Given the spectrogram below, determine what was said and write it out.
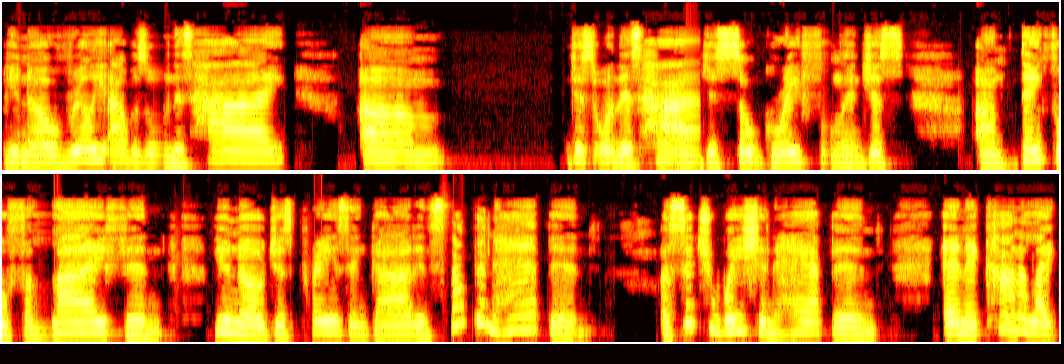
you know, really, I was on this high. Um, just on this high, just so grateful and just um, thankful for life and, you know, just praising God. And something happened. A situation happened and it kind of like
